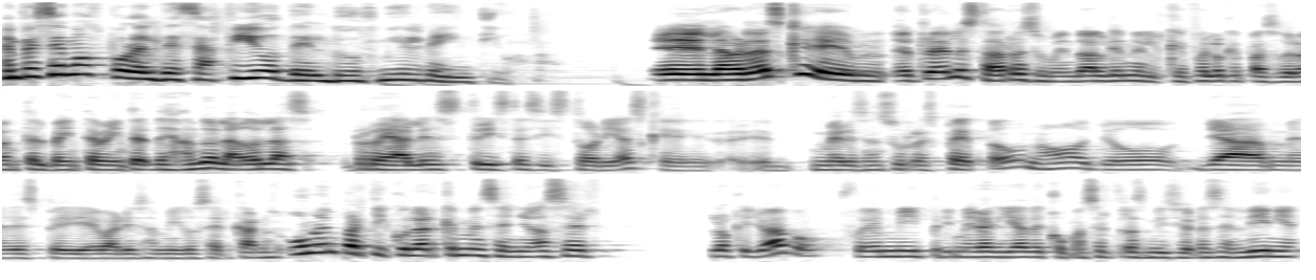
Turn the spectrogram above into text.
Empecemos por el desafío del 2021. Eh, la verdad es que mm, el otro estaba resumiendo a alguien el qué fue lo que pasó durante el 2020, dejando de lado las reales tristes historias que eh, merecen su respeto. No, yo ya me despedí de varios amigos cercanos. Uno en particular que me enseñó a hacer lo que yo hago fue mi primera guía de cómo hacer transmisiones en línea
